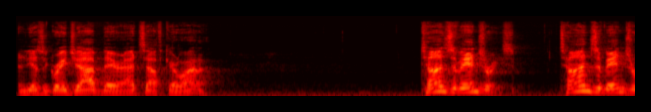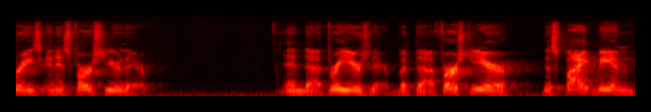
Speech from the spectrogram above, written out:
And he does a great job there at South Carolina. Tons of injuries. Tons of injuries in his first year there. And uh, three years there. But uh, first year, despite being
